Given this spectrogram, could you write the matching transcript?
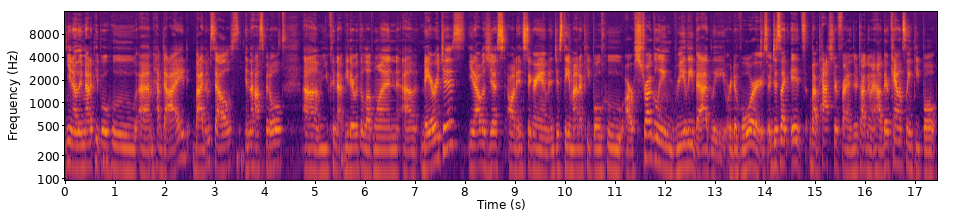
You know, the amount of people who um, have died by themselves in the hospital. Um, you could not be there with a loved one. Um, marriages. You know, I was just on Instagram and just the amount of people who are struggling really badly or divorce or just like it's my pastor friends. They're talking about how they're counseling people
